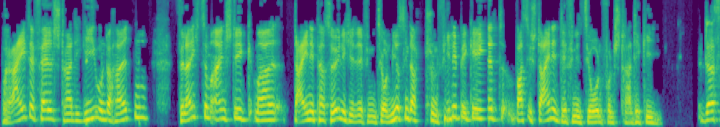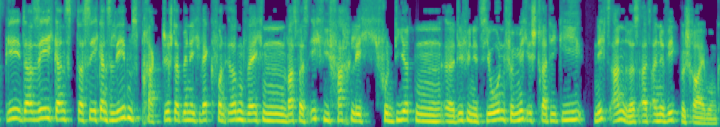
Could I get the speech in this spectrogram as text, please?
breite Feld Strategie unterhalten. Vielleicht zum Einstieg mal deine persönliche Definition. Mir sind da schon viele begegnet. Was ist deine Definition von Strategie? Das geht, da sehe ich ganz, das sehe ich ganz lebenspraktisch. Da bin ich weg von irgendwelchen, was weiß ich, wie fachlich fundierten äh, Definitionen. Für mich ist Strategie nichts anderes als eine Wegbeschreibung.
